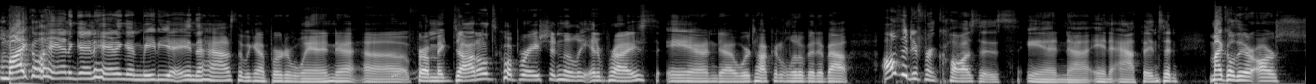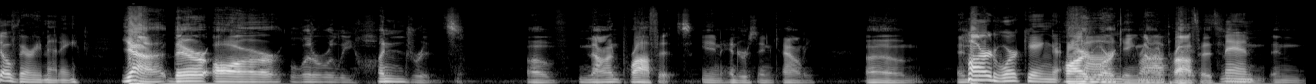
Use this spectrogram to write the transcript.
Michael Hannigan, Hannigan Media in the house. That we got Berta Wynn uh, from McDonald's Corporation, Lilly Enterprise, and uh, we're talking a little bit about all the different causes in uh, in Athens. And Michael, there are so very many. Yeah, there are literally hundreds of nonprofits in Henderson County. Um, and Hardworking, hardworking nonprofits. Man, And, and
